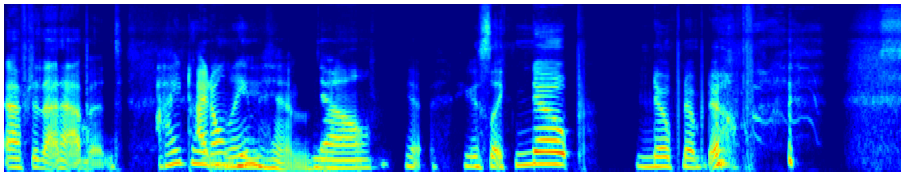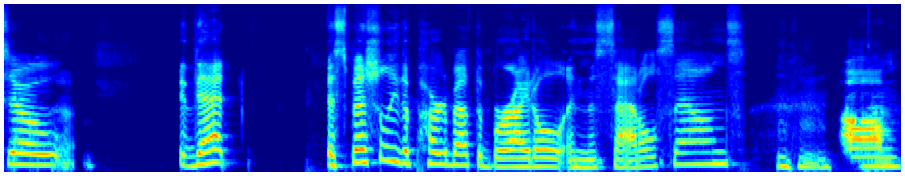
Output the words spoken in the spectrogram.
after that happened. I don't, I don't blame think- him. No. He was like, "Nope, nope, nope, nope." So Um, that especially the part about the bridle and the saddle sounds Mhm. um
